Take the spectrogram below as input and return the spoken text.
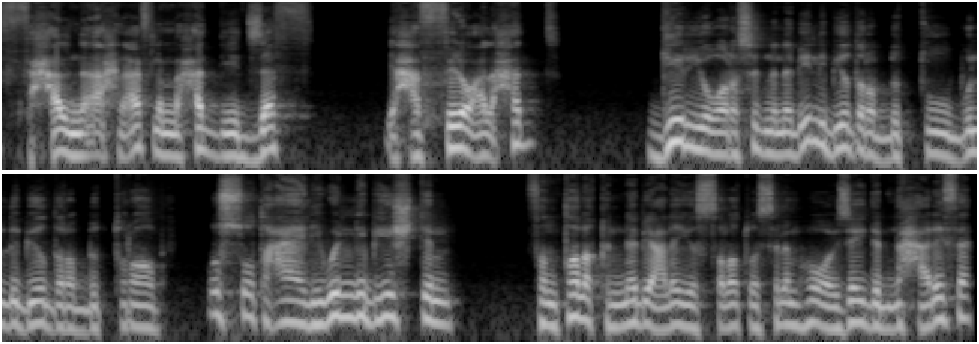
في حالنا إحنا عارف لما حد يتزف يحفلوا على حد؟ جريوا ورا سيدنا النبي اللي بيضرب بالطوب واللي بيضرب بالتراب والصوت عالي واللي بيشتم. فانطلق النبي عليه الصلاة والسلام هو وزيد بن حارثة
